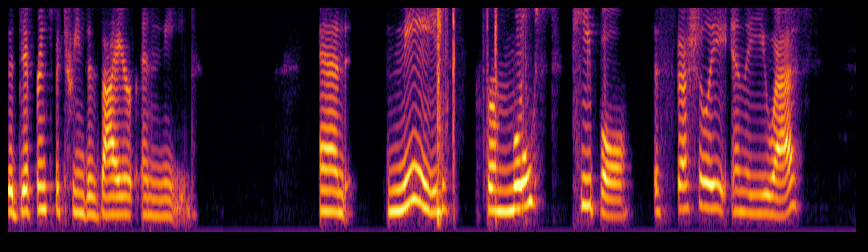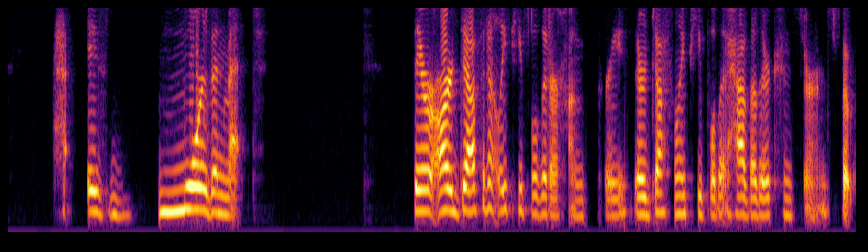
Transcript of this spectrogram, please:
the difference between desire and need. And need for most people, especially in the US, is more than met. There are definitely people that are hungry. There are definitely people that have other concerns, but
